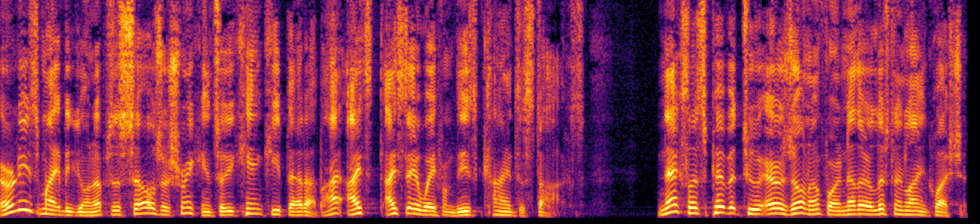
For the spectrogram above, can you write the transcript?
earnings might be going up, so sales are shrinking, so you can't keep that up. I, I, I stay away from these kinds of stocks. Next, let's pivot to Arizona for another listening line question.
